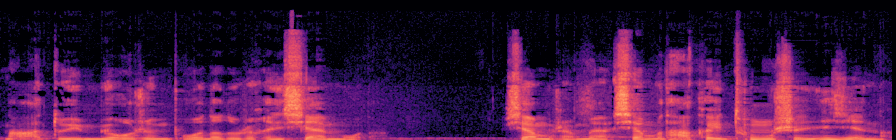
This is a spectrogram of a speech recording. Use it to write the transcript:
那对苗神婆那都是很羡慕的。羡慕什么呀？羡慕他可以通神仙呢。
